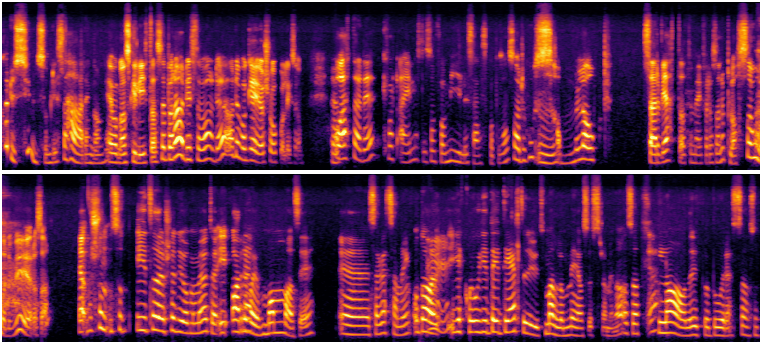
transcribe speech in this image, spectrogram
Hva du syns om disse her en gang? Jeg var ganske lita, så jeg bare disse var det, og det var gøy å se på, liksom. Ja. Og etter det, hvert eneste sånn familieselskap og sånn, så hadde hun Mm. samla opp servietter til meg fra sånne plasser hun hadde vært og sånn. Ja, for sånn, så i det skjedde jo med møtet. Jeg arva jo mamma si eh, serviettsamling. Og da Mhm. gikk hun, de delte det ut mellom meg og søstera mi. Og så Ja. la hun det ut på bordet. Så sånn,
